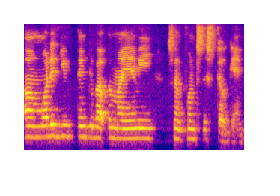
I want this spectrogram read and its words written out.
Um. What did you think about the Miami San Francisco game?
